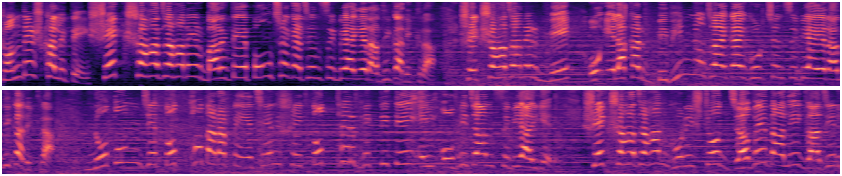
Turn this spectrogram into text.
সন্দেশখালীতে শেখ শাহজাহানের বাড়িতে পৌঁছে গেছেন সিবিআই এর আধিকারিকরা। শেখ শাহজাহানের মেয়ে ও এলাকার বিভিন্ন জায়গায় ঘুরছেন সিবিআই এর আধিকারিকরা। নতুন যে তথ্য তারা পেয়েছেন, সেই তথ্যের ভিত্তিতেই এই অভিযান সিবিআই এর। শেখ শাহজাহান ঘনিষ্ঠ জাভেদ আলী গাজীর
